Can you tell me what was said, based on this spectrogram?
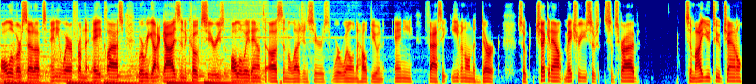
all of our setups anywhere from the a class where we got guys in the coke series all the way down to us in the legend series. We're willing to help you in any facet even on the dirt. So check it out. Make sure you sub- subscribe to my YouTube channel.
